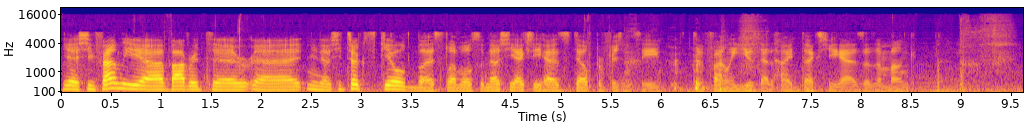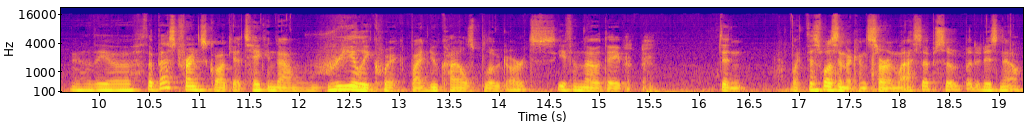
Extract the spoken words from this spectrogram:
Yeah, she finally uh, bothered to, uh, you know, she took skilled less level, so now she actually has stealth proficiency to finally use that high dex she has as a monk. Yeah, the uh, the best friend squad get taken down really quick by New Kyle's blow darts, even though they didn't like this wasn't a concern last episode, but it is now.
